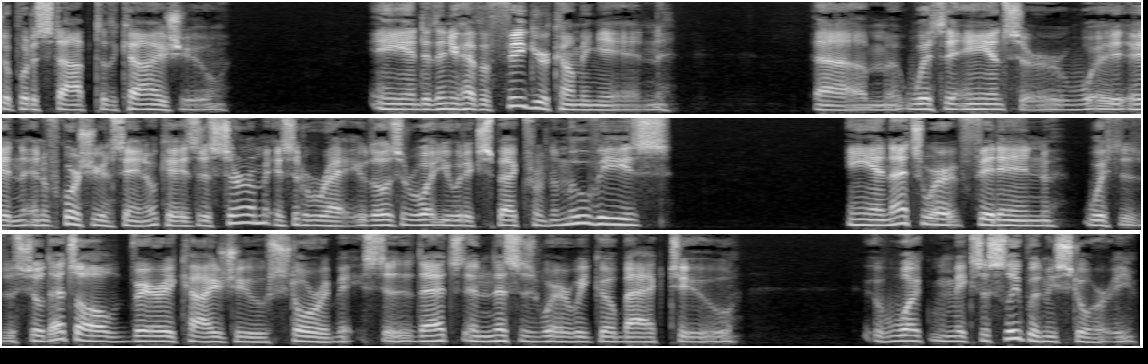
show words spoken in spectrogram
to put a stop to the kaiju. And then you have a figure coming in um, with the answer. And, and of course, you're saying, okay, is it a serum? Is it a ray? Those are what you would expect from the movies. And that's where it fit in with, so that's all very kaiju story based. That's, and this is where we go back to what makes a sleep with me story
